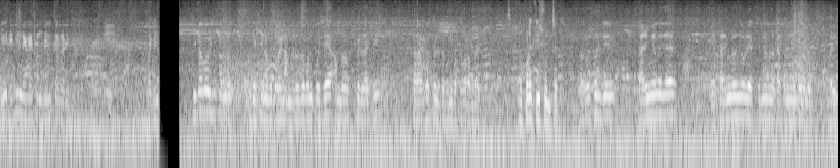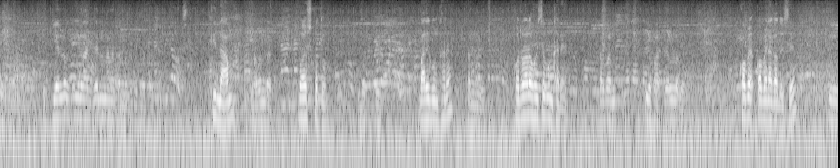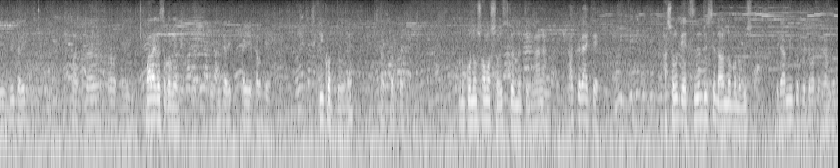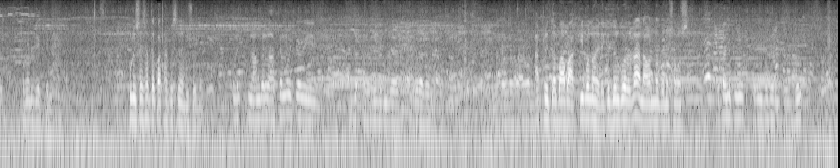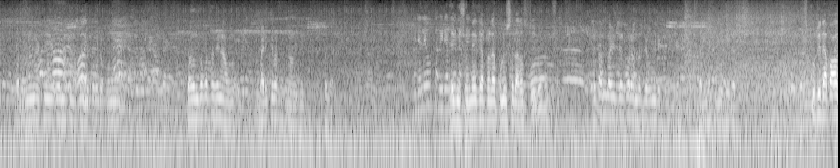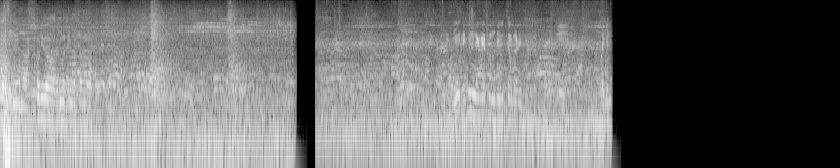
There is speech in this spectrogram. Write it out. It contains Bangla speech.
দিয়ে সেদিন গেছিলাম দেবিকা বাড়ি ওই জন্য কীভাবে হয়েছে তো আমরা দেখতে না বলতে পারি না। আমরা যখন কইছে আমরা হসপিটাল আইছি তারা হসপিটালে ফোন করতে পারে আমরা এরপরে কি শুনছেন? তারপর শুনছি তারিঙ্গানো যে এই তারিঙ্গানো বলে অ্যাক্সিডেন্টগুলো কাছে নিয়ে গিয়ে বলে বাড়ি গেছে। কি লাগবে না না লাগবে আমরা তো করতে পারতাম কি নাম? বাবন দাস বয়স কত? বাড়ি কোনখানে? সামনে ঘটনাটা হয়েছে কোনখানে? তারপর ইয়ে ফার্স্টের লোকে কবে কবে নাগাদ হয়েছে? দুই তারিখ পাঁচটা মারা গেছে কবে? দুই তারিখ কালকে। কি করতো মানে কাজ করতে। কোনো কোনো সমস্যা হয়েছে এমনিতে না না কাজ করে আইছে। আসলে কি অ্যাক্সিডেন্ট হয়েছে না অন্য কোনো বিষয়? এটা আমি তো করতে পারতাম আমরা দেখছি না। পুলিশের সাথে কথা কুছিলেন বিষয় নিয়ে? আমরা লাস্টের লোক আপনি তো বাবা কি মনে হয়? এটা কি দুর্ঘটনা না অন্য কোনো সমস্যা? ঘটনা অন্য কোনো তদন্ত করতেছি না বাড়িতে পারতেছি না অনেকেই এই বিষয় নিয়ে কি আপনারা পুলিশের দ্বারস্থ হইবেন? এটা আমরা এটার পরে আমরা যখন স্কুটিটা পাওয়া গেছে পরিবার Narasimha di, di nggak akan diucapkan itu.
